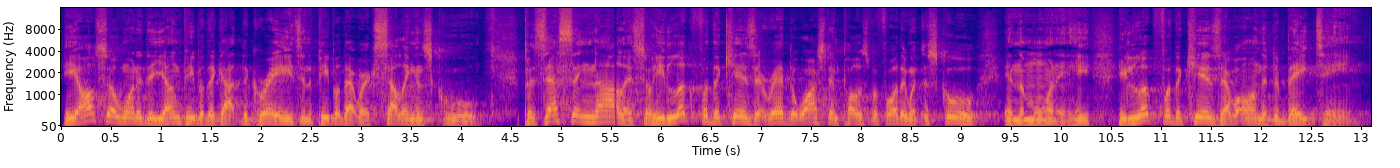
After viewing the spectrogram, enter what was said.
He also wanted the young people that got the grades and the people that were excelling in school, possessing knowledge. So he looked for the kids that read the Washington Post before they went to school in the morning. He, he looked for the kids that were on the debate team.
